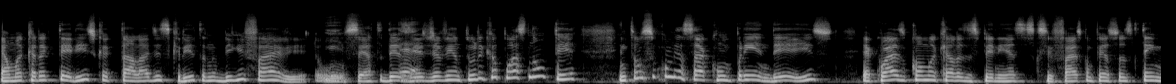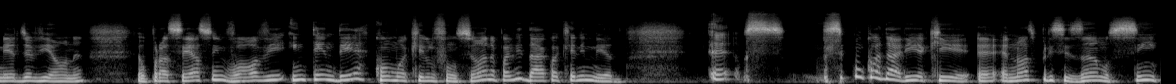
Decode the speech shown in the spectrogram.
é uma característica que está lá descrita no Big Five, um isso. certo desejo é. de aventura que eu posso não ter. Então, se eu começar a compreender isso, é quase como aquelas experiências que se faz com pessoas que têm medo de avião, né? O processo envolve entender como aquilo funciona para lidar com aquele medo. É, você concordaria que é, é, nós precisamos, sim,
